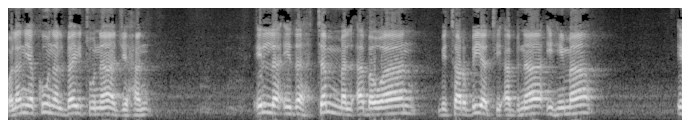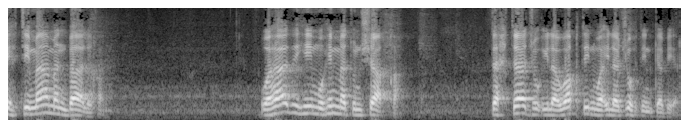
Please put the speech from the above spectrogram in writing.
ولن يكون البيت ناجحا إلا إذا اهتم الأبوان بتربية أبنائهما اهتماما بالغا. وهذه مهمة شاقة تحتاج إلى وقت وإلى جهد كبير.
